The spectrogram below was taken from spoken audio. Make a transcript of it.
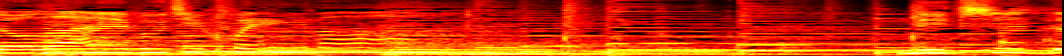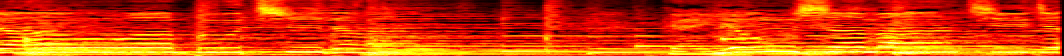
都来不及回报，你知道我不知道该用什么计较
